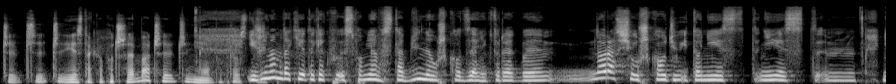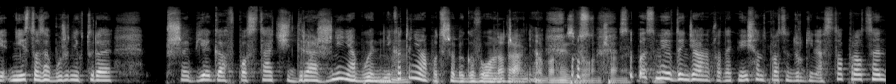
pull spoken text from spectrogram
Czy, czy, czy jest taka potrzeba, czy, czy nie po prostu? Jeżeli mam takie, tak jak wspomniałam, stabilne uszkodzenie, które jakby no raz się uszkodził i to nie jest, nie jest, nie, nie jest to zaburzenie, które przebiega w postaci drażnienia błędnika, mm. to nie ma potrzeby go wyłączania. No tak, no bo on jest wyłączany. Powiedzmy, jeden działa na przykład na 50%, drugi na 100%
